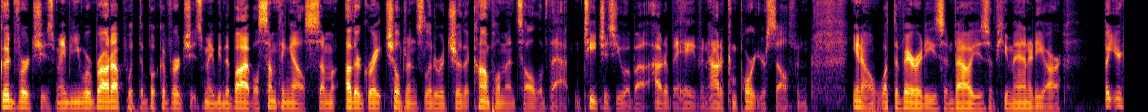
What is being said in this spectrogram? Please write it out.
good virtues. Maybe you were brought up with the Book of Virtues, maybe the Bible, something else, some other great children's literature that complements all of that and teaches you about how to behave and how to comport yourself and, you know, what the verities and values of humanity are. But you're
